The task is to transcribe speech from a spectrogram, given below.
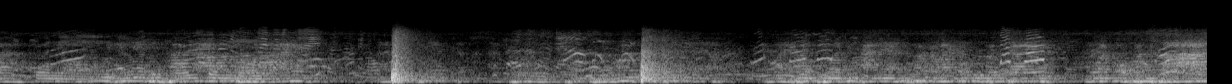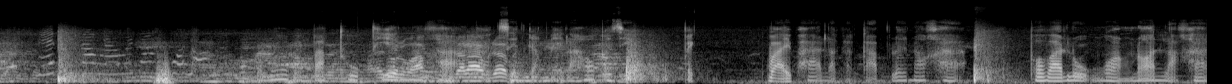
ว่าเกินแล้วมาดูเขาตรงเลยก็รอไปปักถูกเทียนเนาะค่ะแล้วเสร็จจากนี้แล้วเฮาก็สิ ไหว้พระแล้วก็กลับเลยเนาะค่ะ เพราะว่าลูกง่วงนอนล่ะค่ะ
